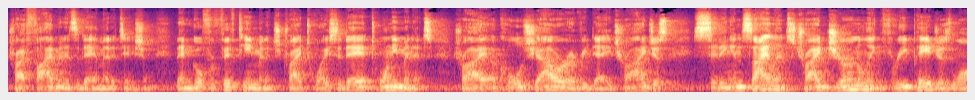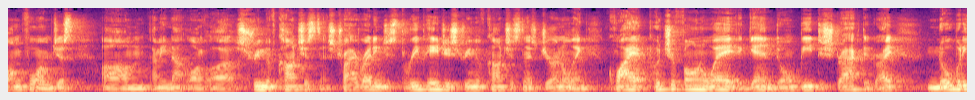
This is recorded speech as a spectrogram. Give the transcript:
Try five minutes a day of meditation. Then go for 15 minutes. Try twice a day at 20 minutes. Try a cold shower every day. Try just sitting in silence. Try journaling, three pages, long form, just um, I mean, not long, uh, stream of consciousness. Try writing just three pages, stream of consciousness journaling. Quiet, put your phone away. Again, don't be distracted, right? Nobody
